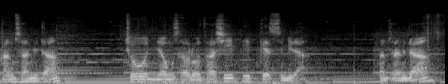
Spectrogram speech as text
감사합니다. 좋은 영상으로 다시 뵙겠습니다. 감사합니다.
